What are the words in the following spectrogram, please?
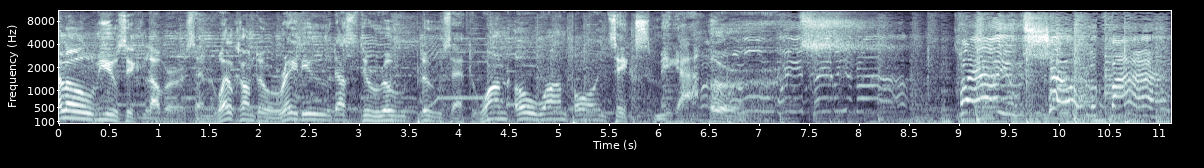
Hello, music lovers, and welcome to Radio Dusty Road Blues at 101.6 megahertz. Claire, you sure look fine.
